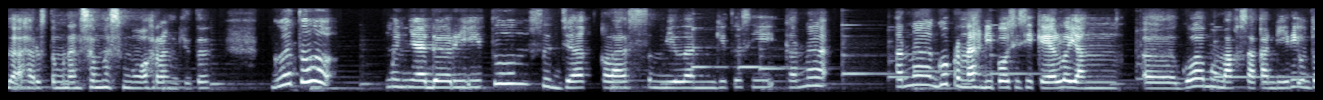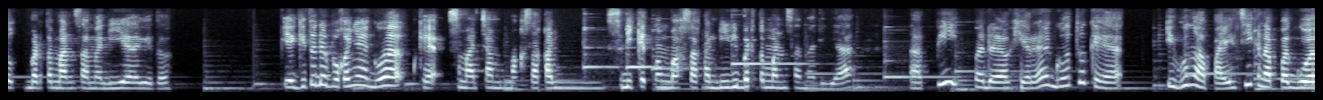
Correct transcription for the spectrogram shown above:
nggak harus temenan sama semua orang gitu. Gue tuh menyadari itu sejak kelas 9 gitu sih. Karena karena gue pernah di posisi kayak lo yang eh, gue memaksakan diri untuk berteman sama dia gitu. Ya gitu deh pokoknya gue kayak semacam memaksakan sedikit memaksakan diri berteman sama dia. Tapi pada akhirnya gue tuh kayak ih gue ngapain sih? Kenapa gue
